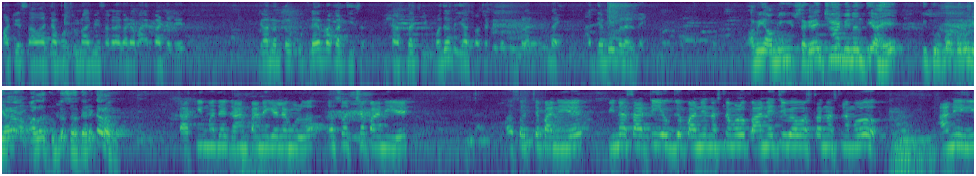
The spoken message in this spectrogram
पाठी सहा वाजल्यापासून आम्ही सगळ्या गाड्या बाहेर काढलेल्या आहेत. यानंतर कुठल्याही प्रकारची शासनाची मदत या सोसायटीमध्ये मिळालेली नाही. अद्यापही मिळाली नाही. आम्ही आम्ही सगळ्यांची विनंती आहे की कृपा करून ह्या आम्हाला कुठलं सहकार्य करावं. टाकीमध्ये घाण पाणी गेल्यामुळं अस्वच्छ पाणी आहे. अस्वच्छ पाणी आहे. पिण्यासाठी योग्य पाणी नसल्यामुळं पाण्याची व्यवस्था नसल्यामुळं आणि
